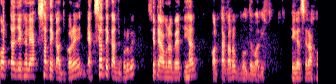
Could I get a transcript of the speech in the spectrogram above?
কর্তা যেখানে একসাথে কাজ করে, একসাথে কাজ করবে, সেটা আমরা ব্যতিহার কর্তা কারক বলতে পারি। ঠিক আছে রাখো।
